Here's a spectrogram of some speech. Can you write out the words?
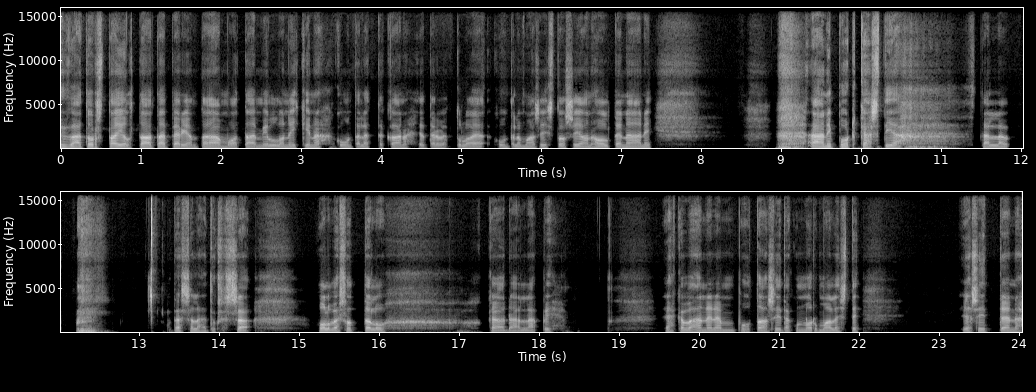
hyvää torstai-iltaa tai perjantai-aamua tai milloin ikinä kuuntelettekaan. Ja tervetuloa kuuntelemaan siis tosiaan Holten ääni, äänipodcastia. Tällä, tässä lähetyksessä Volvesottelu käydään läpi. Ehkä vähän enemmän puhutaan siitä kuin normaalisti. Ja sitten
